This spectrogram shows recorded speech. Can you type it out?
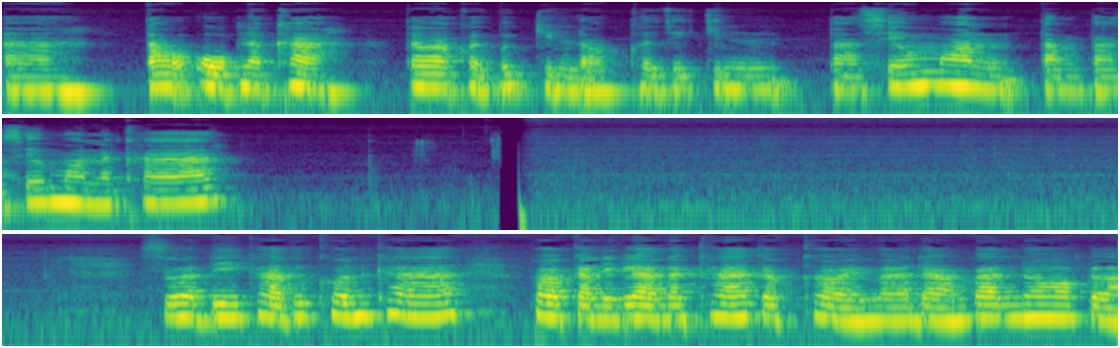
อ่าเตาอบนะคะ แต่ว่าข่อยบ่กินดอกข่อยจะกินปลาเซลมอนตำปลาเซลมอนนะคะ สวัสดีค่ะทุกคนค่ะพอกันอีกแล้วนะคะกับข่อยมาดามบ้านนอกไล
